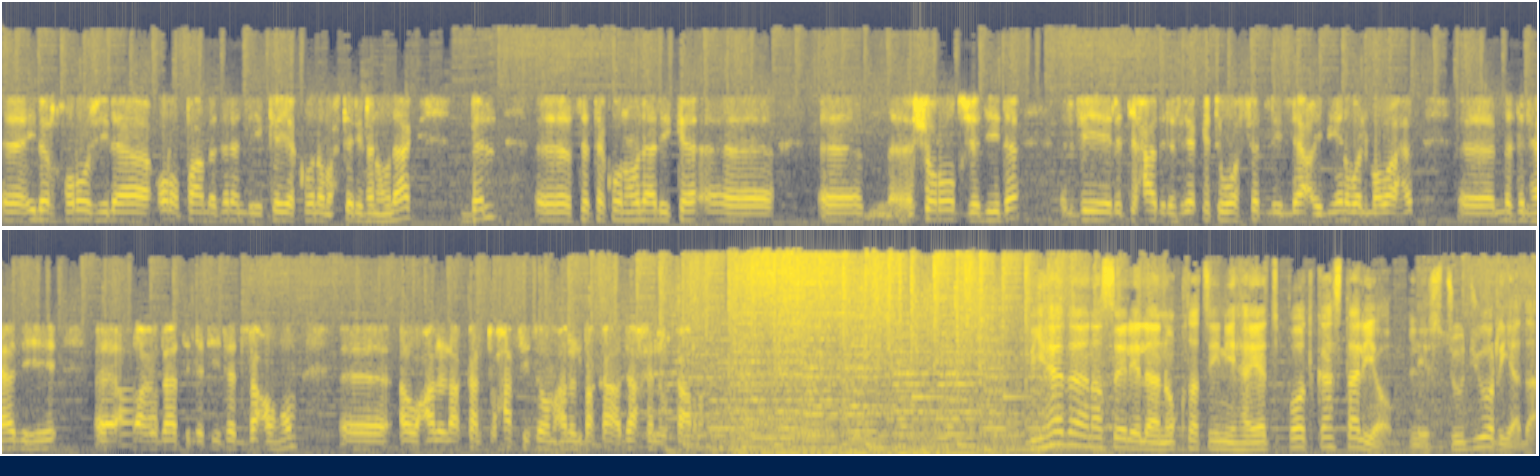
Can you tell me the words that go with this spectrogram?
إلى الخروج إلى أوروبا مثلا لكي يكون محترفا هناك بل ستكون هنالك شروط جديدة في الاتحاد الإفريقي توفر للاعبين والمواهب مثل هذه الرغبات التي تدفعهم أو على الأقل تحفزهم على البقاء داخل القارة. بهذا نصل إلى نقطة نهاية بودكاست اليوم لإستوديو الرياضة.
